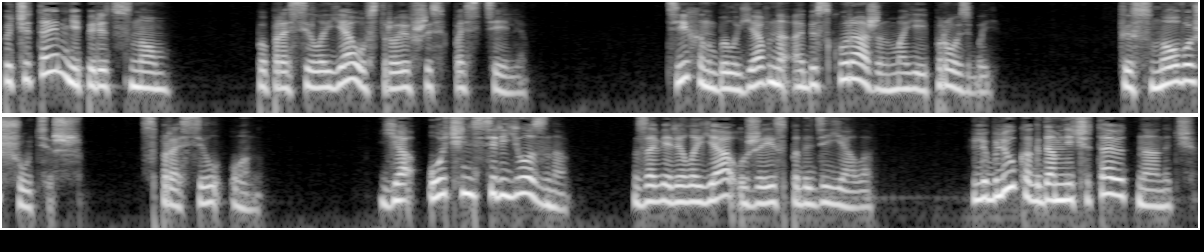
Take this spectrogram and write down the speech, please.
«Почитай мне перед сном», — попросила я, устроившись в постели. Тихон был явно обескуражен моей просьбой. «Ты снова шутишь?» — спросил он. «Я очень серьезно, заверила я уже из-под одеяла. «Люблю, когда мне читают на ночь.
